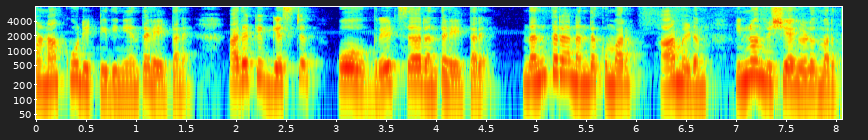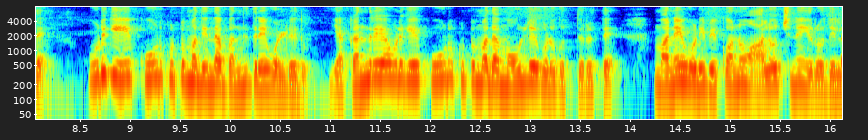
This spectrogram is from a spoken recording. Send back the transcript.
ಹಣ ಕೂಡಿಟ್ಟಿದ್ದೀನಿ ಅಂತ ಹೇಳ್ತಾನೆ. ಅದಕ್ಕೆ ಗೆಸ್ಟ್, ಓ, ಗ್ರೇಟ್ ಸರ್ ಅಂತ ಹೇಳ್ತಾರೆ. ನಂತರ ನಂದಕುಮಾರ್, ಹಾಂ ಮೇಡಮ್ ಇನ್ನೊಂದು ವಿಷಯ ಹೇಳೋದು ಮರ್ತೆ. ಹುಡುಗಿ ಕೂಡು ಕುಟುಂಬದಿಂದ ಬಂದಿದ್ರೆ ಒಳ್ಳೆಯದು ಯಾಕಂದರೆ ಅವಳಿಗೆ ಕೂಡು ಕುಟುಂಬದ ಮೌಲ್ಯಗಳು ಗೊತ್ತಿರುತ್ತೆ. ಮನೆ ಹೊಡಿಬೇಕು ಅನ್ನೋ ಆಲೋಚನೆ ಇರೋದಿಲ್ಲ.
